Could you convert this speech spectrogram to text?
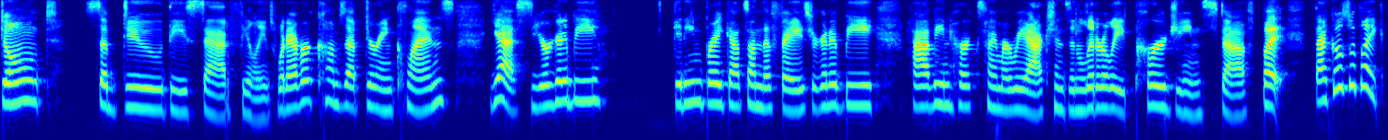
don't subdue these sad feelings. Whatever comes up during cleanse, yes, you're going to be getting breakouts on the face. You're going to be having Herxheimer reactions and literally purging stuff. But that goes with like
